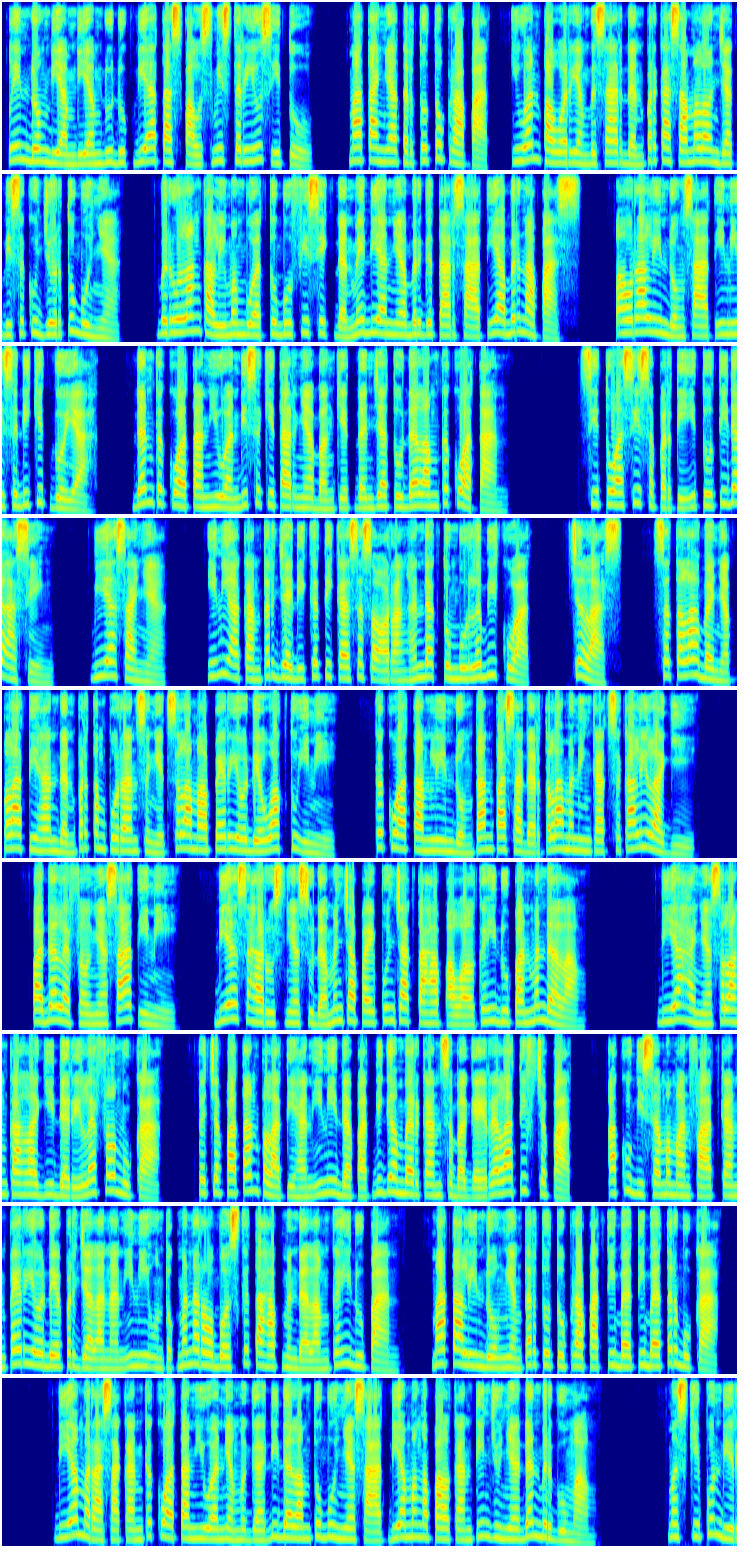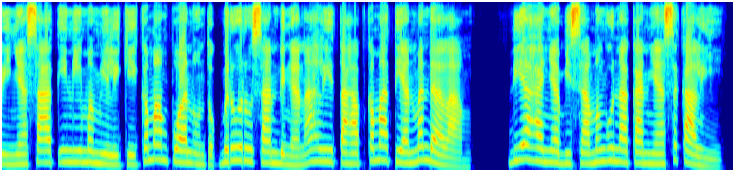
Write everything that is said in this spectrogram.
Lindong diam-diam duduk di atas paus misterius itu. Matanya tertutup rapat. Yuan power yang besar dan perkasa melonjak di sekujur tubuhnya. Berulang kali membuat tubuh fisik dan mediannya bergetar saat ia bernapas. Aura Lindong saat ini sedikit goyah. Dan kekuatan Yuan di sekitarnya bangkit dan jatuh dalam kekuatan. Situasi seperti itu tidak asing. Biasanya, ini akan terjadi ketika seseorang hendak tumbuh lebih kuat. Jelas, setelah banyak pelatihan dan pertempuran sengit selama periode waktu ini, kekuatan Lindung tanpa sadar telah meningkat sekali lagi. Pada levelnya saat ini, dia seharusnya sudah mencapai puncak tahap awal kehidupan mendalam. Dia hanya selangkah lagi dari level muka. Kecepatan pelatihan ini dapat digambarkan sebagai relatif cepat aku bisa memanfaatkan periode perjalanan ini untuk menerobos ke tahap mendalam kehidupan. Mata Lindong yang tertutup rapat tiba-tiba terbuka. Dia merasakan kekuatan Yuan yang megah di dalam tubuhnya saat dia mengepalkan tinjunya dan bergumam. Meskipun dirinya saat ini memiliki kemampuan untuk berurusan dengan ahli tahap kematian mendalam, dia hanya bisa menggunakannya sekali.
